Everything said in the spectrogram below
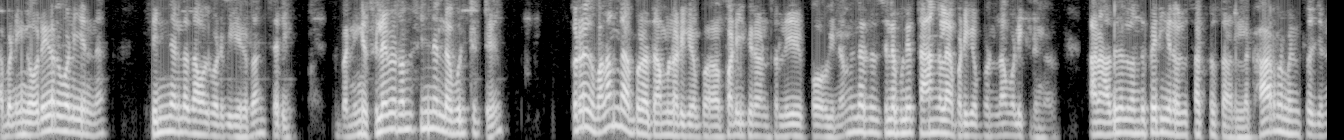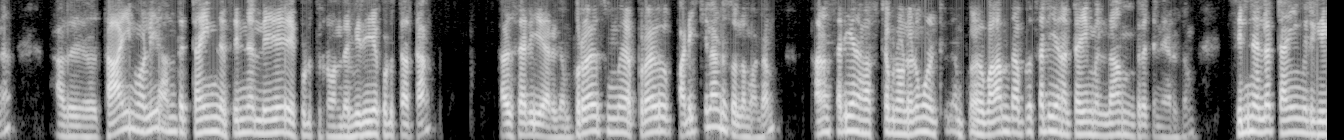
அப்ப நீங்க ஒரே ஒரு வழி என்ன? சின்னல்ல தமிழ் படிப்பிக்கிறது தான் சரி. இப்ப நீங்க சில பேர் வந்து சின்னல்ல விட்டுட்டு பிறகு வளர்ந்த அப்புறம் தமிழ் அடிக்க படிக்கிறான்னு சொல்லி போவினோம் இல்ல சில பிள்ளை தாங்களா படிக்க போனா வலிக்கிறீங்க ஆனா அதுல வந்து பெரிய அளவில் சக்ஸஸ் ஆகல. காரணம் என்ன சொல்லிச்சுன்னா அது தாய்மொழி அந்த டைம்ல சின்னல்லையே கொடுத்துருவோம் அந்த விதியை கொடுத்தா தான் அது சரியா இருக்கும். பிறகு சும்மா பிறகு படிக்கலாம்னு சொல்ல மாட்டோம். ஆனால் சரியான கஷ்டப்படணும். வளர்ந்த அப்புறம் சரியான டைம் எல்லாம் பிரச்சனையா இருக்கும். சின்னல டைம் இருக்கு.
